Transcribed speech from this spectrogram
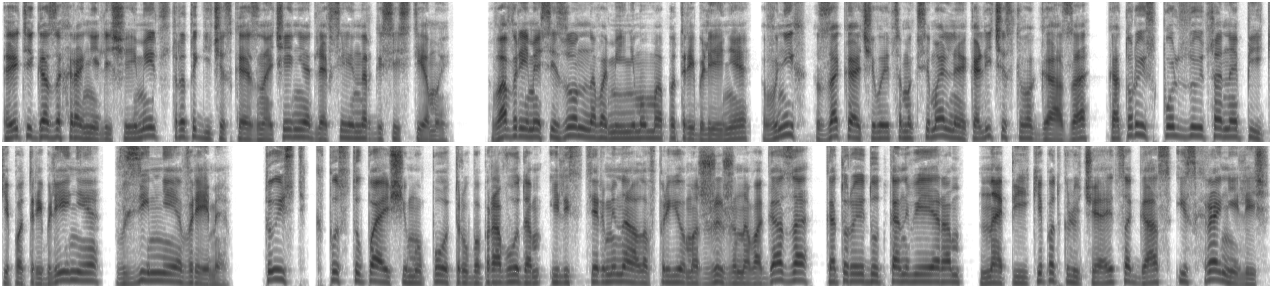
Эти газохранилища имеют стратегическое значение для всей энергосистемы, во время сезонного минимума потребления в них закачивается максимальное количество газа, который используется на пике потребления в зимнее время. То есть к поступающему по трубопроводам или с терминалов приема сжиженного газа, которые идут конвейером, на пике подключается газ из хранилищ,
